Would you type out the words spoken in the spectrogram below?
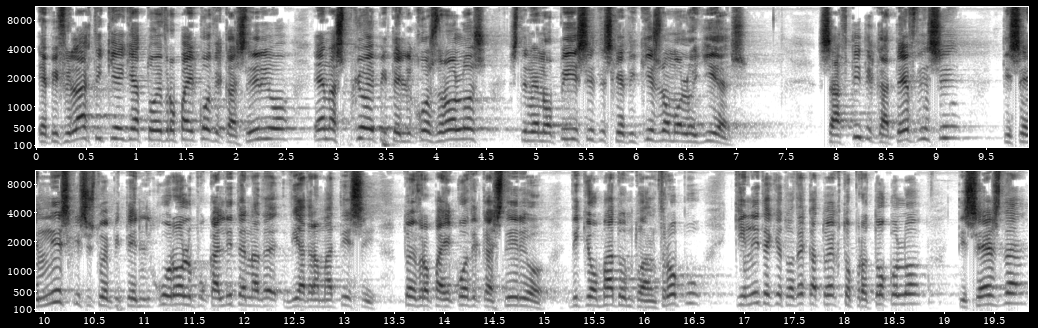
Επιφυλάχθηκε για το Ευρωπαϊκό Δικαστήριο ένας πιο επιτελικός ρόλος στην ενοποίηση της σχετικής νομολογίας. Σε αυτή την κατεύθυνση της ενίσχυσης του επιτελικού ρόλου που καλείται να διαδραματίσει το Ευρωπαϊκό Δικαστήριο Δικαιωμάτων του Ανθρώπου, κινείται και το 16ο πρωτόκολλο της ΕΣΔΑ,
